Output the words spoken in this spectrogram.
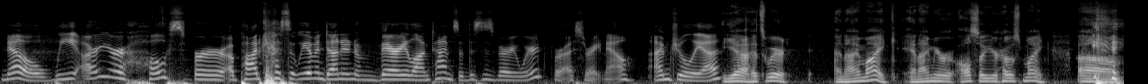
no, we are your hosts for a podcast that we haven't done in a very long time. So this is very weird for us right now. I'm Julia. Yeah, it's weird. And I'm Mike, and I'm your also your host, Mike. Um,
